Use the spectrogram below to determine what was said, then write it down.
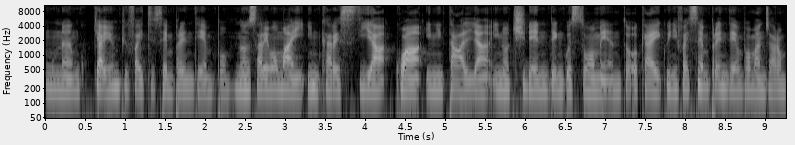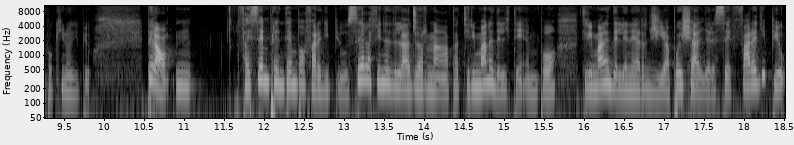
un, un cucchiaio in più fai sempre in tempo. Non saremo mai in carestia qua in Italia, in Occidente, in questo momento, ok? Quindi fai sempre in tempo a mangiare un pochino di più. Però... Mh, fai sempre in tempo a fare di più. Se alla fine della giornata ti rimane del tempo, ti rimane dell'energia, puoi scegliere se fare di più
